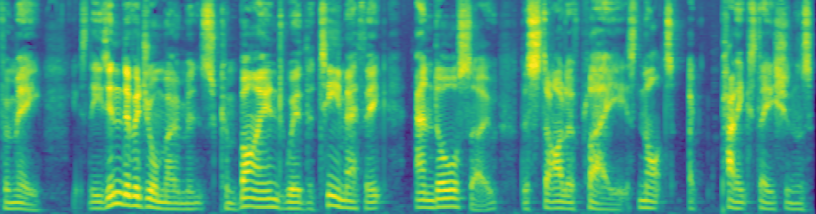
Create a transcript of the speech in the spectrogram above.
for me. It's these individual moments combined with the team ethic and also the style of play. It's not a panic stations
